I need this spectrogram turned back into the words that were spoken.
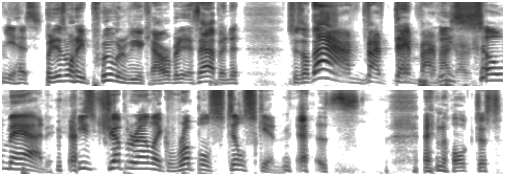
Yes. But he doesn't want to be proven to be a coward, but it's happened. So he's like, ah! He's so mad. He's jumping around like Rumpelstiltskin. yes. and Hulk just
